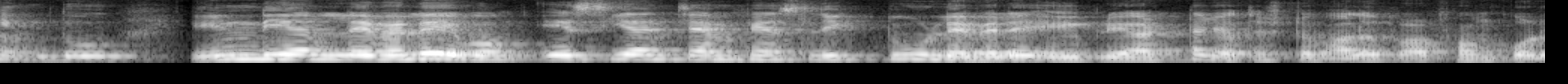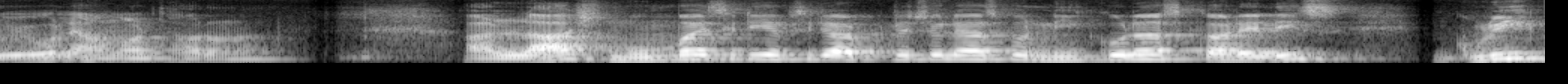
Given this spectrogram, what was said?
কিন্তু ইন্ডিয়ান লেভেলে এবং এশিয়ান চ্যাম্পিয়ন্স লিগ টু লেভেলে এই প্লেয়ারটা যথেষ্ট ভালো পারফর্ম করবে বলে আমার ধারণা। আর লাস্ট মুম্বাই সিটি এফসির আপডেটে চলে আসব নিকোলাস কারেলিস গ্রিক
